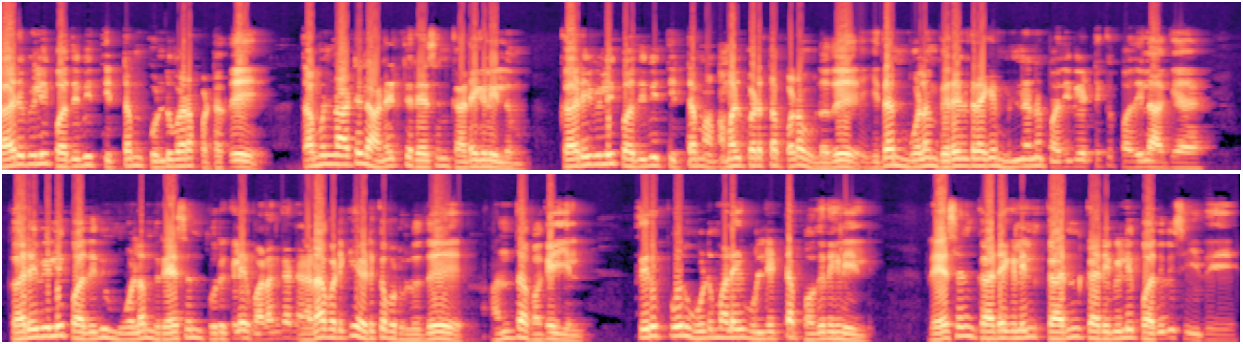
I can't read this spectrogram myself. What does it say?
கருவிழி பதிவு திட்டம் கொண்டுவரப்பட்டது. தமிழ்நாட்டில் அனைத்து ரேஷன் கடைகளிலும் கருவிழி பதிவு திட்டம் அமல்படுத்தப்பட உள்ளது. இதன் மூலம் விரல் ரேகை மின்னணு பதிவேட்டுக்கு பதிலாக கருவிழி பதிவு மூலம் ரேஷன் பொருட்களை வழங்க நடவடிக்கை எடுக்கப்பட்டுள்ளது. அந்த வகையில் திருப்பூர் உடுமலை உள்ளிட்ட பகுதிகளில் ரேஷன் கடைகளில் கண் கருவிழி பதிவு செய்து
